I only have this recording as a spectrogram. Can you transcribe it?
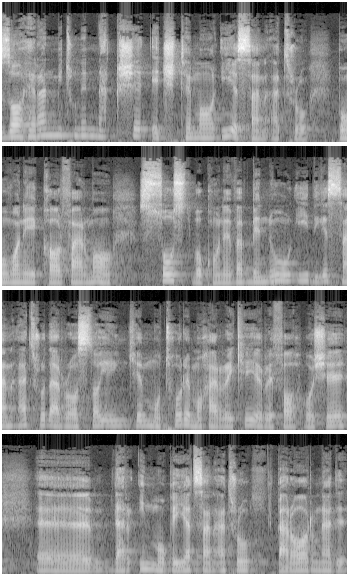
ظاهرا می‌تونه نقش اجتماعی صنعت رو به عنوان یک کارفرما سست بکنه و به نوعی دیگه صنعت رو در راستای اینکه موتور محرکه رفاه باشه در این موقعیت صنعت رو قرار نده.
